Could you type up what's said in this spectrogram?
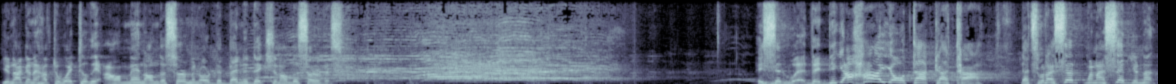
You're not going to have to wait till the amen on the sermon or the benediction on the service. He said, That's what I said when I said you're not.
